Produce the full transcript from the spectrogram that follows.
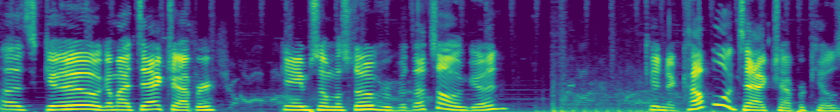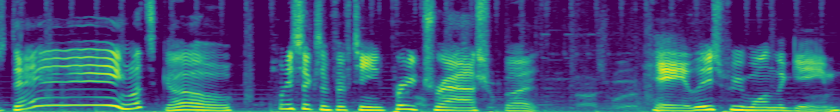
Let's go. Got my attack chopper. Game's almost over, but that's all good. Getting a couple attack chopper kills. Dang, let's go. 26 and 15, pretty trash, but hey, at least we won the game.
